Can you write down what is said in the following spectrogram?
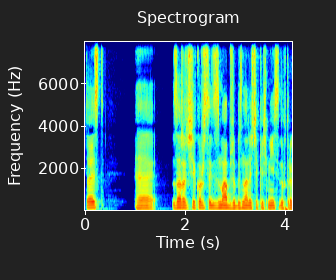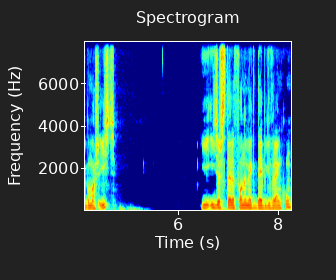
to jest e, zacząć się korzystać z map, żeby znaleźć jakieś miejsce, do którego masz iść. I idziesz z telefonem jak debil w ręku,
